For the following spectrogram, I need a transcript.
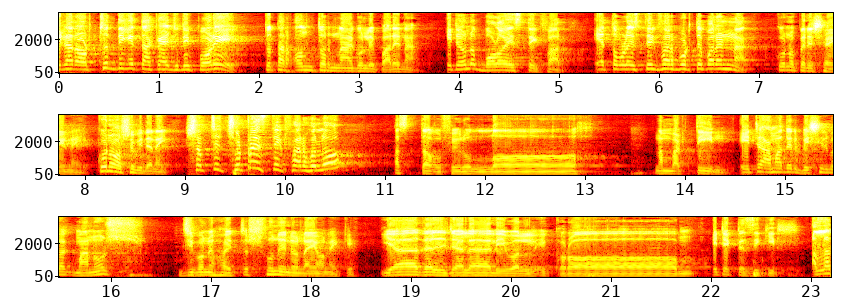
এটার অর্থের দিকে তাকায় যদি পড়ে, তো তার অন্তর না গলে পারে না। এটা হলো বড় ইস্তেকফার এত বড় ইস্তেকফার পড়তে পারেন না, কোনো পেরেশানি নাই, কোনো অসুবিধা নাই। সবচেয়ে ছোট ইস্তেকফার হলো আস্তাগফিরুল্লাহ। নাম্বার তিন, এটা আমাদের বেশিরভাগ মানুষ জীবনে হয়তো শুনেনও নাই অনেকে। একটা জিকির। আল্লাহ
